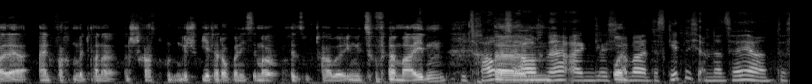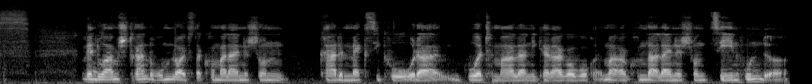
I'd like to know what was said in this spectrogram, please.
weil er einfach mit anderen Straßenhunden gespielt hat, auch wenn ich es immer versucht habe, irgendwie zu vermeiden. Wie traurig Ähm, auch, ne, eigentlich. Aber das geht nicht anders. Ja, ja. Das, Wenn du am Strand rumläufst, da kommen alleine schon gerade Mexiko oder Guatemala, Nicaragua, wo auch immer, da kommen da alleine schon zehn Hunde,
